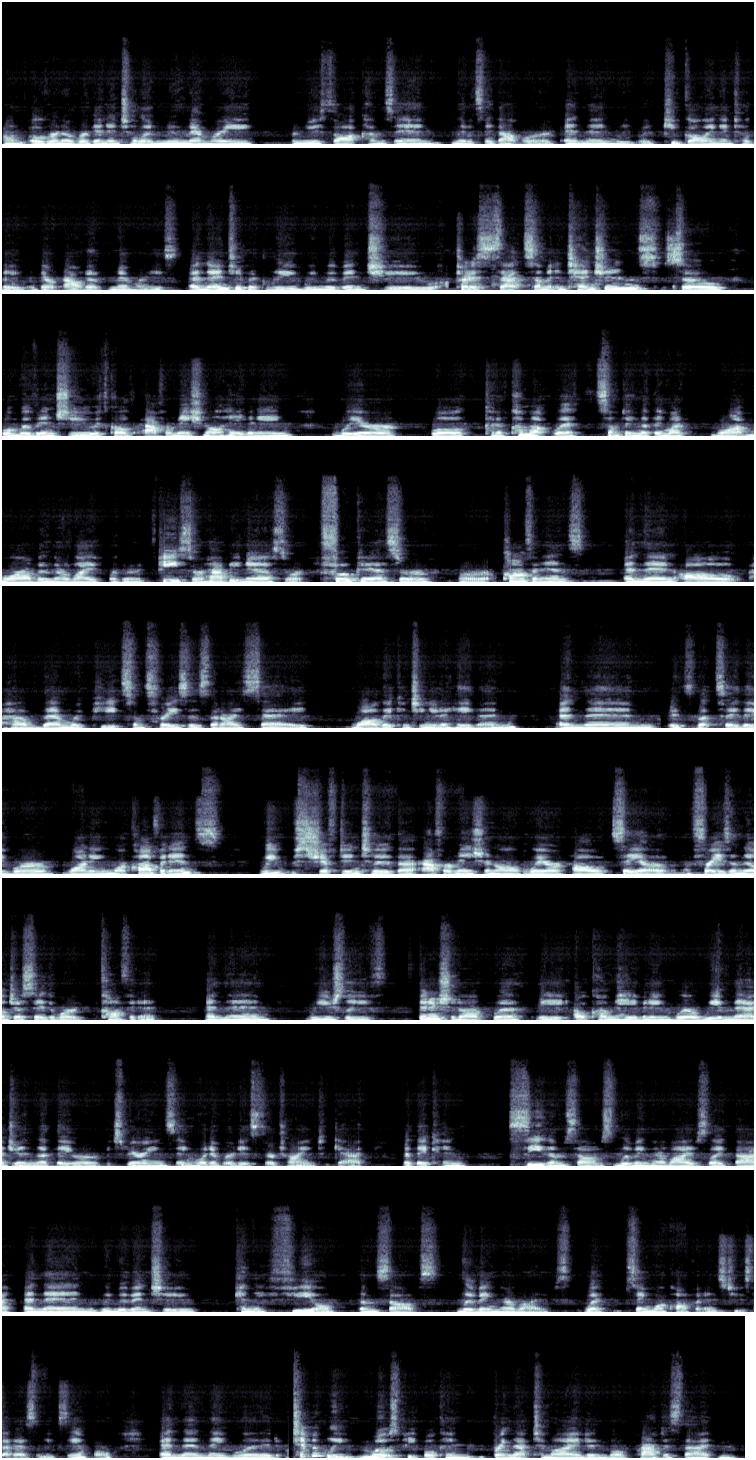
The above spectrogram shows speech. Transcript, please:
um, over and over again until a new memory a new thought comes in and they would say that word and then we would keep going until they they're out of memories. And then typically we move into try to set some intentions. So we'll move into it's called affirmational havening where we'll kind of come up with something that they might want more of in their life whether it's peace or happiness or focus or or confidence and then I'll have them repeat some phrases that I say while they continue to haven. And then it's, let's say they were wanting more confidence. We shift into the affirmational where I'll say a, a phrase and they'll just say the word confident. And then we usually finish it up with the outcome havening where we imagine that they are experiencing whatever it is they're trying to get, that they can see themselves living their lives like that. And then we move into can they feel themselves living their lives with, say, more confidence, to use that as an example. And then they would typically, most people can bring that to mind and will practice that. And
